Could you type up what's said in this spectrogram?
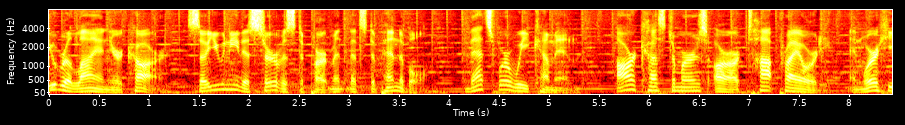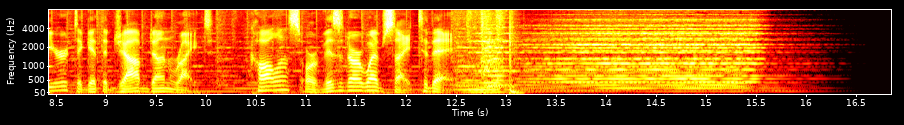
You rely on your car, so you need a service department that's dependable. That's where we come in. Our customers are our top priority, and we're here to get the job done right. Call us or visit our website today.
